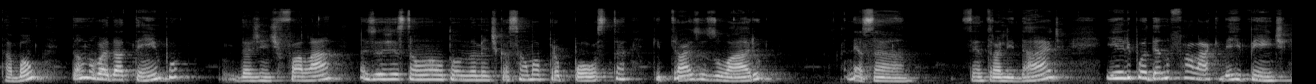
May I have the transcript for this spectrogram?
tá bom? Então não vai dar tempo da gente falar, mas a gestão autônoma da medicação é uma proposta que traz o usuário nessa centralidade e ele podendo falar que de repente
